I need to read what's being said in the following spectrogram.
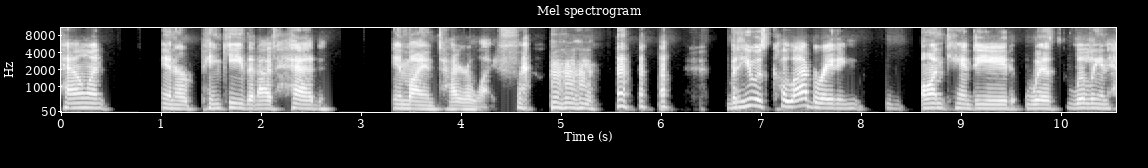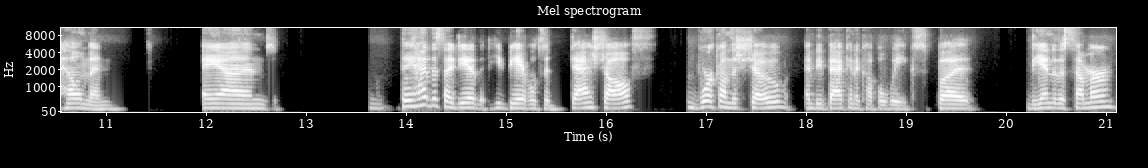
talent in her pinky than I've had in my entire life. but he was collaborating on Candide with Lillian Hellman. And they had this idea that he'd be able to dash off, work on the show, and be back in a couple weeks. But the end of the summer,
